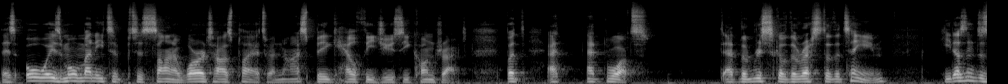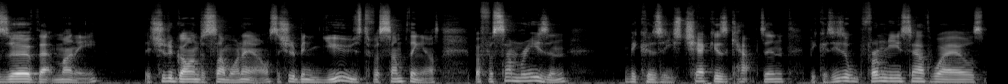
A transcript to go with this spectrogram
There's always more money to, to sign a Waratahs player to a nice, big, healthy, juicy contract. But at, at what? At the risk of the rest of the team, he doesn't deserve that money. It should have gone to someone else. It should have been used for something else. But for some reason, because he's Cheika's captain, because he's from New South Wales,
